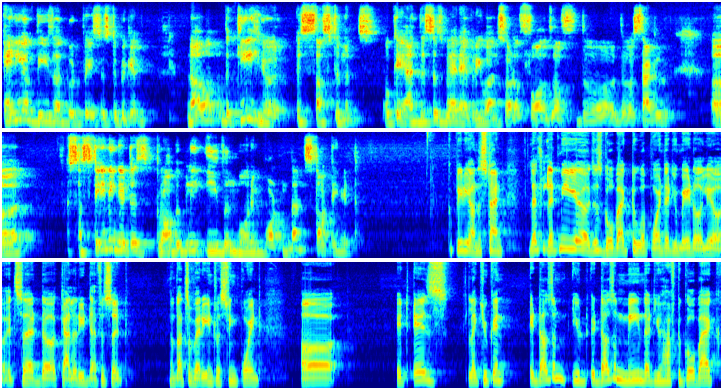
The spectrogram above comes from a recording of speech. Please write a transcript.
any of these are good places to begin. Now, the key here is sustenance. Okay, and this is where everyone sort of falls off the, the saddle. Uh, sustaining it is probably even more important than starting it. Completely understand. Let let me uh, just go back to a point that you made earlier. It said uh, calorie deficit. Now that's a very interesting point. Uh, it is like you can. It doesn't. You, it doesn't mean that you have to go back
